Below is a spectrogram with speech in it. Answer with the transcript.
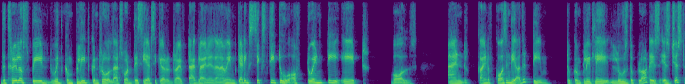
the thrill of speed with complete control. That's what the CEAT Secure Drive tagline is. And I mean, getting 62 of 28 balls and kind of causing the other team to completely lose the plot is is just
